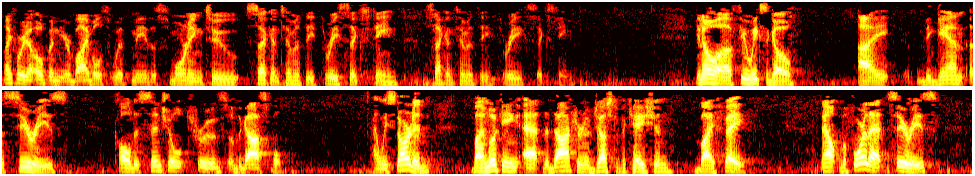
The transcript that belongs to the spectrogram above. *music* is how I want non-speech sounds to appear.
I'd like for you to open your Bibles with me this morning to 2 Timothy 3:16. 2 Timothy 3:16. You know, a few weeks ago, I began a series called Essential Truths of the Gospel. And we started by looking at the doctrine of justification by faith. Now, before that series,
